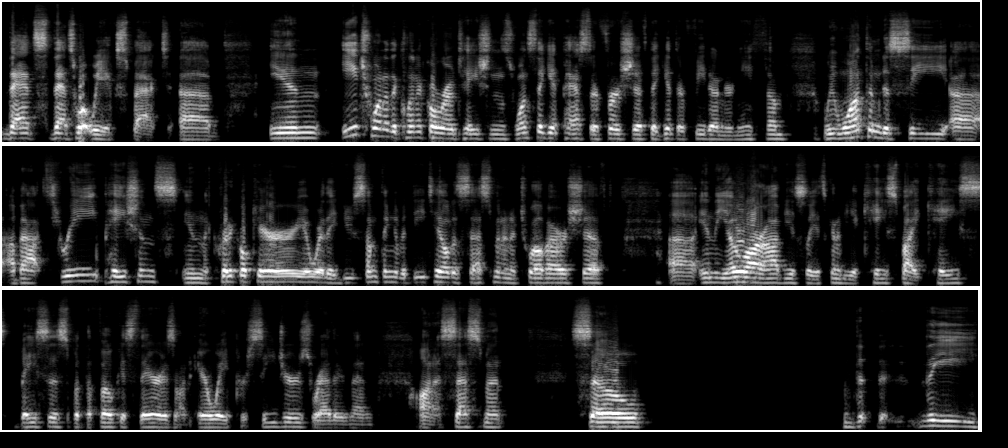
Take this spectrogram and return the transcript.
that's that's what we expect. Uh, in each one of the clinical rotations, once they get past their first shift, they get their feet underneath them. We want them to see uh, about three patients in the critical care area where they do something of a detailed assessment in a 12-hour shift. Uh, in the OR, obviously, it's going to be a case-by-case -case basis, but the focus there is on airway procedures rather than on assessment. So the, the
